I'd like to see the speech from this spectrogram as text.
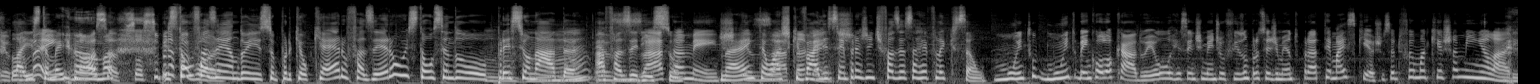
Eu Laís também. também, Nossa, ama. sou super Estou fazendo isso porque eu quero fazer ou estou sendo pressionada a fazer isso? exatamente, Né? Então acho que vale exatamente. sempre a gente fazer essa reflexão. Muito, muito bem colocado. Eu, recentemente, eu fiz um procedimento pra ter mais queixo. Sempre foi uma queixa minha, Lari.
